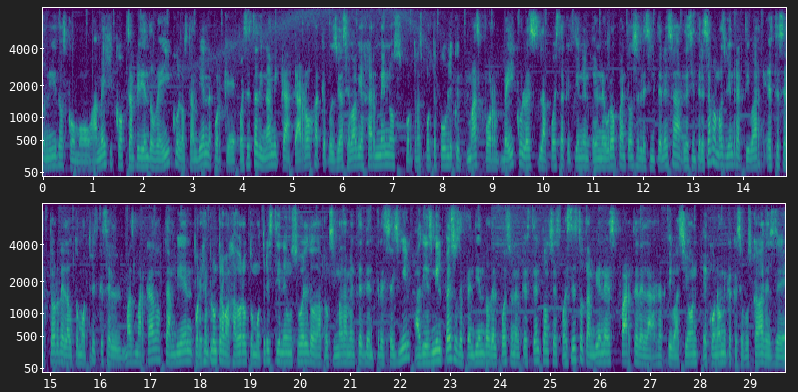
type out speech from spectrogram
Unidos como a México. Están pidiendo vehículos también porque pues esta dinámica arroja que pues ya se va a viajar menos por transporte público y más por vehículo es la apuesta que tienen en Europa. Entonces les interesa, les interesaba más bien reactivar este sector de la automotriz que es el más marcado. También, por ejemplo, un trabajador automotriz tiene un sueldo aproximadamente de entre 6 mil a 10 mil pesos dependiendo del puesto en el que esté. Entonces, pues esto también es parte de la reactivación económica que se buscaba desde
